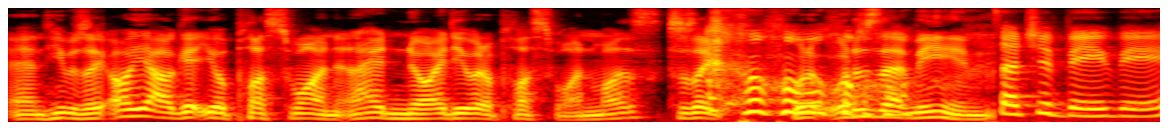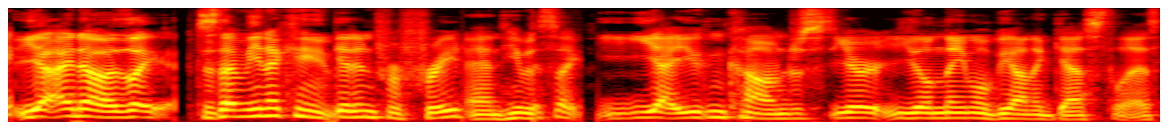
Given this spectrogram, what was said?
and he was like, "Oh yeah, I'll get you a plus one," and I had no idea what a plus one was. So I was like, what, "What does that mean?" Such a baby. Yeah, I know. I was like, does that mean I can get in for free? And he was like, yeah, you can come. Just your your name will be on the guest list.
